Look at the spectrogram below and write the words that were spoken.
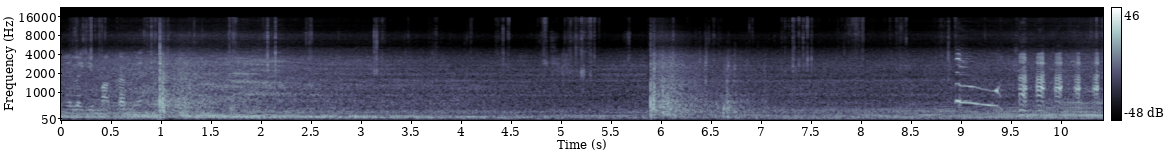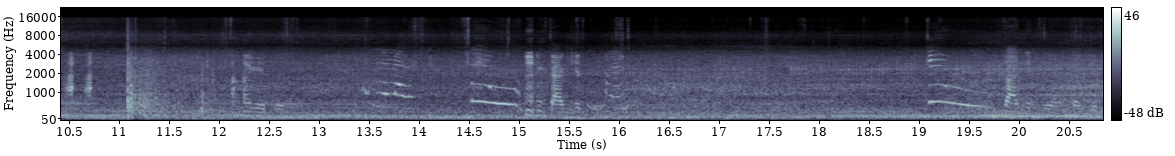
Ini lagi makan ya. gitu? Kaget. Ya kaget ya kaget.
